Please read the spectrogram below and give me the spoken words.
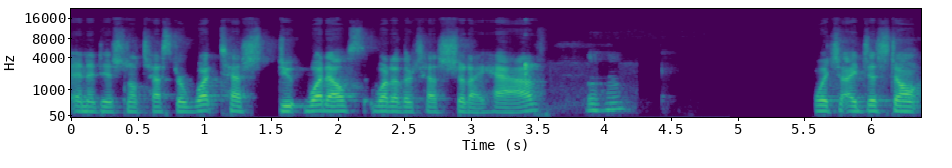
an additional test, or what test do, what else, what other tests should I have? Mm-hmm which I just don't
